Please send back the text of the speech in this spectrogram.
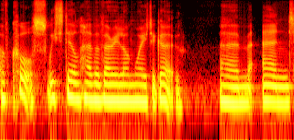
of course, we still have a very long way to go, um, and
